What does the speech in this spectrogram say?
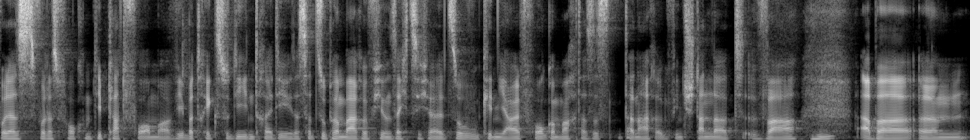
wo das, wo das vorkommt. Die Plattformer, wie überträgst du die in 3D? Das hat Super Mario 64 halt so genial vorgemacht, dass es danach irgendwie ein Standard war. Mhm. Aber ähm,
